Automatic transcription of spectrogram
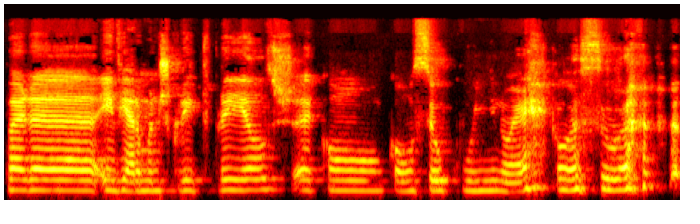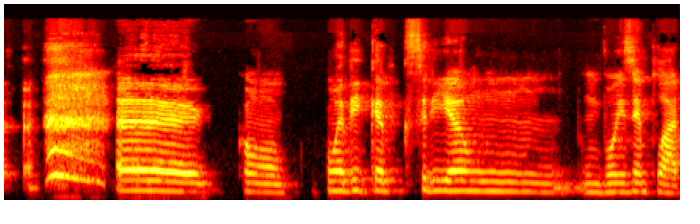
para enviar o manuscrito para eles uh, com, com o seu cunho, não é? Com a sua. uh, com, com a dica de que seria um, um bom exemplar.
